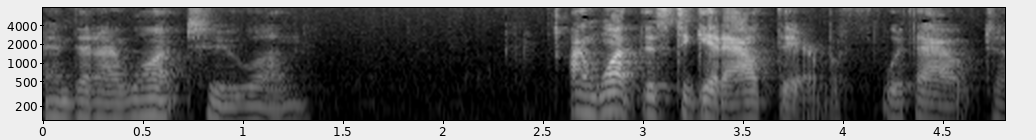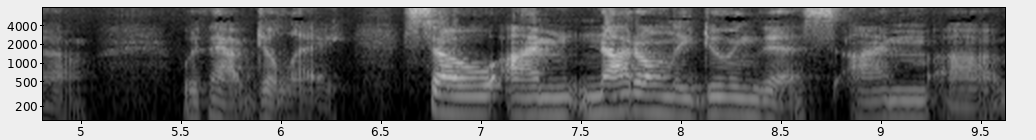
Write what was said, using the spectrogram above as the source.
and that I want to um, I want this to get out there without. Uh, without delay. So I'm not only doing this, I'm uh,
